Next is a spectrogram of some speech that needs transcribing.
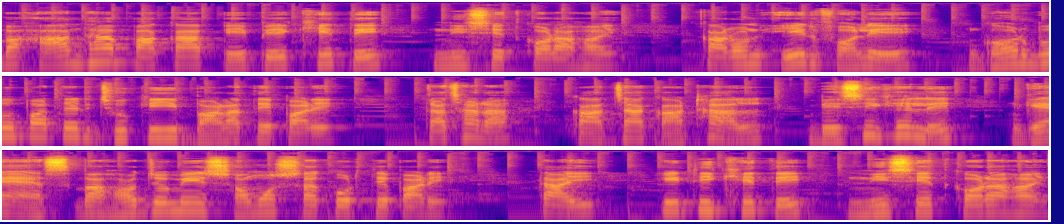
বা আধা পাকা পেঁপে খেতে নিষেধ করা হয়, কারণ এর ফলে গর্ভপাতের ঝুঁকি বাড়াতে পারে। তাছাড়া কাঁচা কাঁঠাল বেশি খেলে গ্যাস বা হজমে সমস্যা করতে পারে, তাই এটি খেতে নিষেধ করা হয়।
